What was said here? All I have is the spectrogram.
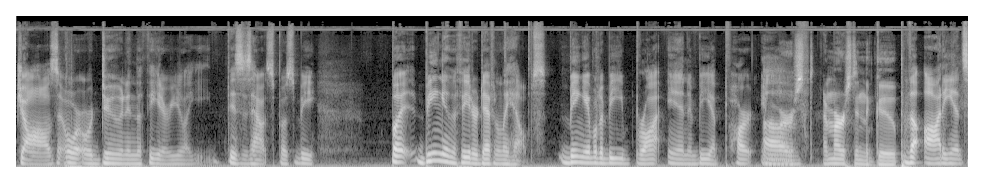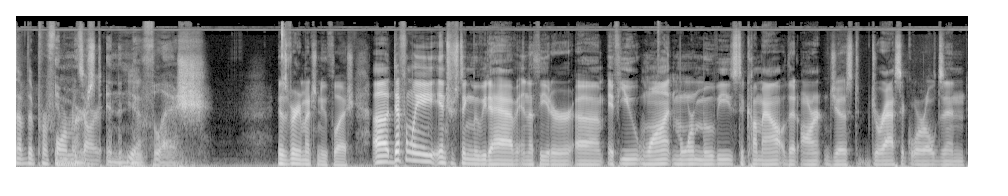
Jaws or or Dune in the theater, you're like, this is how it's supposed to be. But being in the theater definitely helps. Being able to be brought in and be a part immersed, immersed in the goop, the audience of the performance immersed art in the Yeah. new flesh. It was very much new flesh. Uh, definitely interesting movie to have in the theater. Um, if you want more movies to come out that aren't just Jurassic Worlds and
